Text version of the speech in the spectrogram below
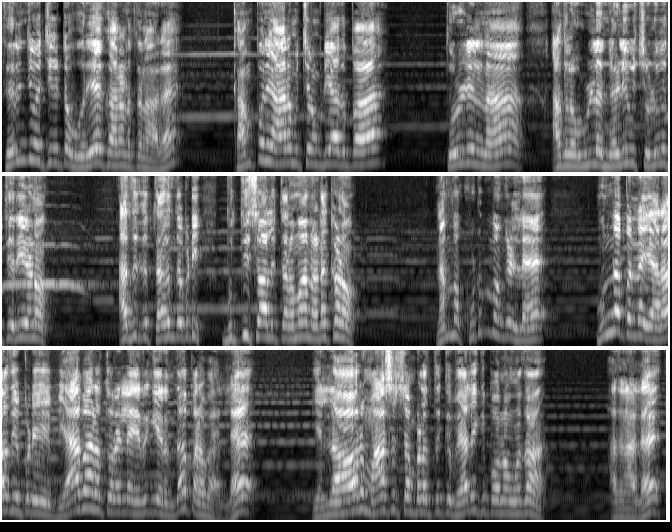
தெரிஞ்சு வச்சுக்கிட்ட ஒரே காரணத்தினால கம்பெனி ஆரம்பிச்சிட முடியாதுப்பா. தொழில்னா அதில் உள்ள நெளிவு சுழிவு தெரியணும். அதுக்கு தகுந்தபடி புத்திசாலித்தனமாக நடக்கணும். நம்ம குடும்பங்களில் முன்ன பின்ன யாராவது இப்படி வியாபாரத்துறையில் இறங்கி இருந்தால் பரவாயில்ல. எல்லாரும் மாச சம்பளத்துக்கு வேலைக்கு போனவங்க தான். அதனால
